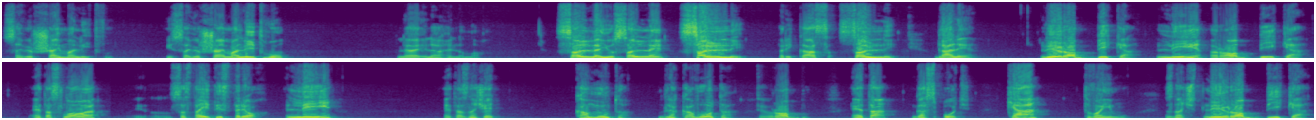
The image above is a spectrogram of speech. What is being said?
совершай молитву. И совершай молитву. Ля иляха илляллах. Салля юсалли, салли. Приказ салли. Далее. Ли роббика. Ли роббика. Это слово состоит из трех. Ли, это означает кому-то, для кого-то. Роб – это Господь ка твоему. Значит, ли роббика.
